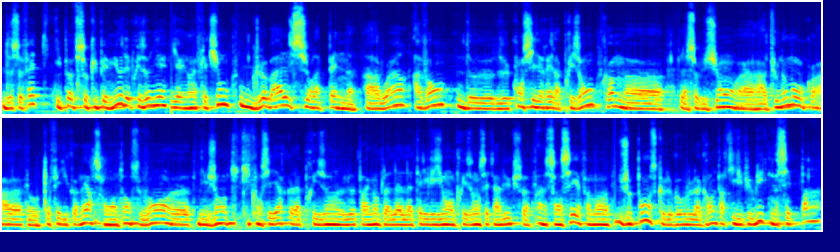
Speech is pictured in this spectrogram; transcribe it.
de ce fait, ils peuvent s'occuper mieux des prisonniers. Il y a une réflexion globale sur la peine à avoir avant de, de considérer la prison comme euh, la solution à, à, tous nos maux. Quoi. Au café du commerce, on entend souvent euh, des gens qui, considèrent que la prison, le, par exemple la, télévision en prison, c'est un luxe insensé. Enfin je pense que le, la grande partie du public ne sait pas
